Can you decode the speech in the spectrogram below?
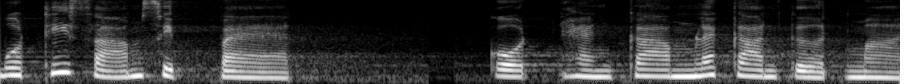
บทที่ 38 กฎแห่งกรรมและการเกิดใหม่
